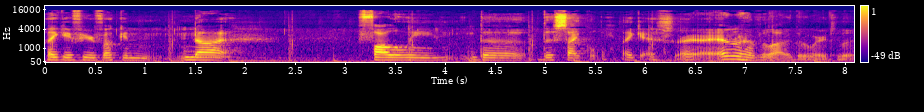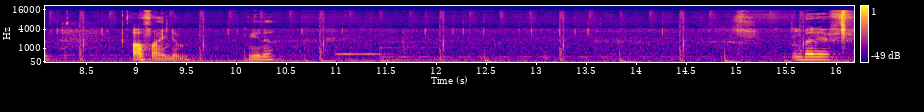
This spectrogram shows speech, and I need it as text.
Like if you're fucking not following the the cycle, I guess. I, I don't have a lot of good words, but I'll find them, you know? But if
